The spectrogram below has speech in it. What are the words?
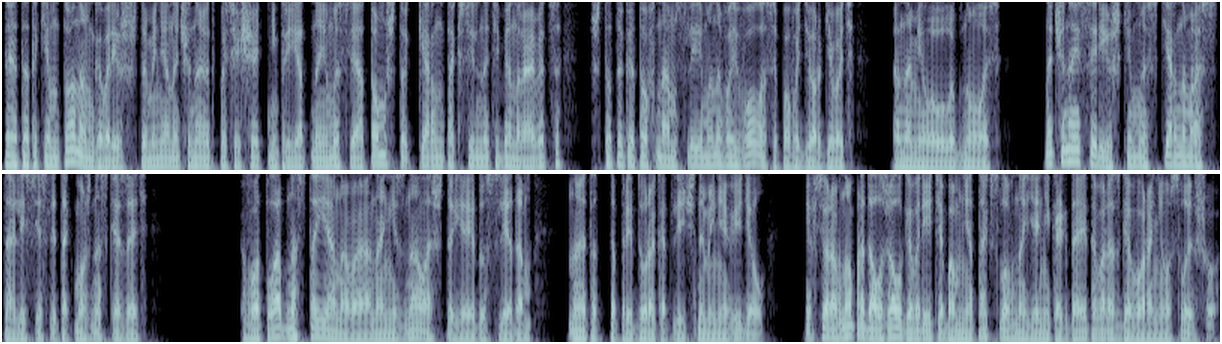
ты это таким тоном говоришь, что меня начинают посещать неприятные мысли о том, что Керн так сильно тебе нравится, что ты готов нам с Леймановой волосы повыдергивать». Она мило улыбнулась. «Начинай с Иришки, мы с Керном расстались, если так можно сказать». Вот ладно Стоянова, она не знала, что я иду следом, но этот-то придурок отлично меня видел — и все равно продолжал говорить обо мне так, словно я никогда этого разговора не услышу.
